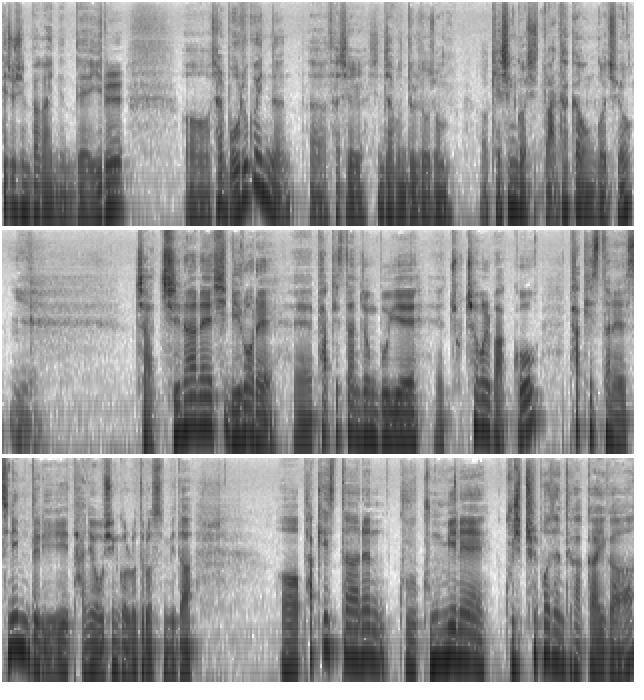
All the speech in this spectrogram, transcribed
해주신 바가 있는데 이를 어, 잘 모르고 있는 어, 사실 신자분들도 좀 어, 계신 것이 또 안타까운 거죠. 예. 자, 지난해 11월에 에, 파키스탄 정부의 에, 초청을 받고 파키스탄의 스님들이 다녀오신 걸로 들었습니다. 어, 파키스탄은 구, 국민의 97% 가까이가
